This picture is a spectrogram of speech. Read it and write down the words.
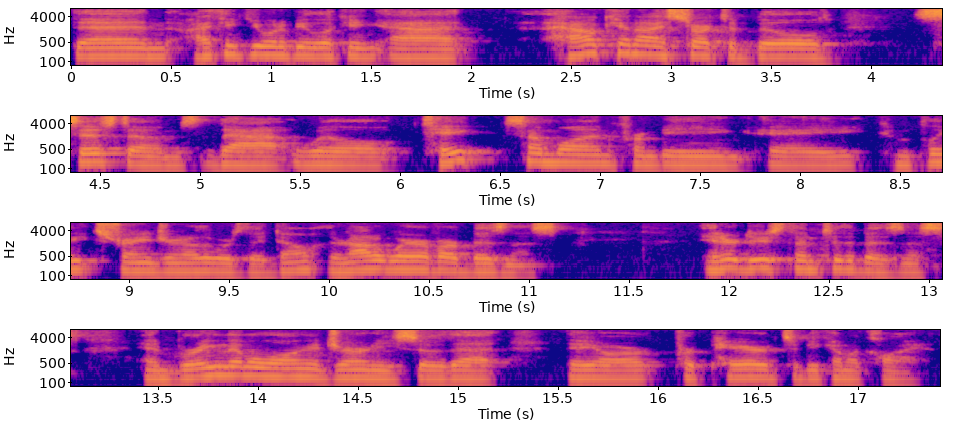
then I think you want to be looking at how can I start to build systems that will take someone from being a complete stranger in other words they don't they're not aware of our business introduce them to the business and bring them along a journey so that they are prepared to become a client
